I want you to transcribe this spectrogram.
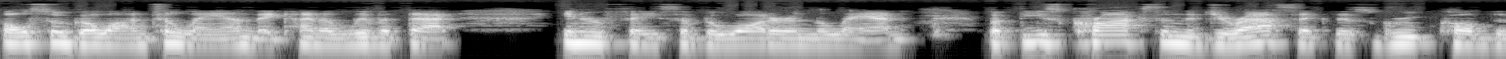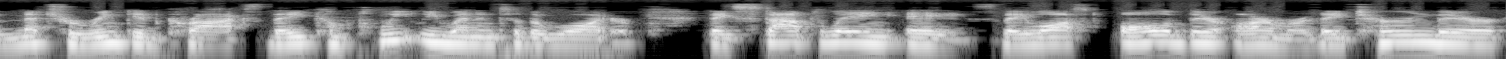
also go on to land. They kind of live at that interface of the water and the land. But these crocs in the Jurassic, this group called the Metriorhynchid crocs, they completely went into the water. They stopped laying eggs. They lost all of their armor. They turned their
